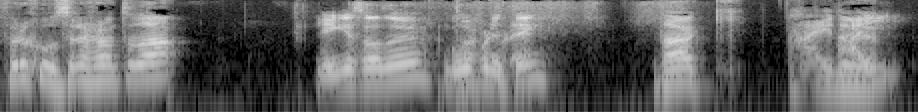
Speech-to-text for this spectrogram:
For å kose deg fram til da. Likeså, du. God Takk flytting. Takk. Hei, du. Hei.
